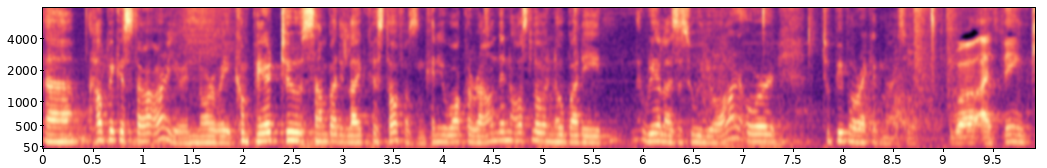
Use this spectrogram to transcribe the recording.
Uh, how big a star are you in Norway compared to somebody like Kristoffersen? Can you walk around in Oslo and nobody realizes who you are, or do people recognize you? Well, I think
